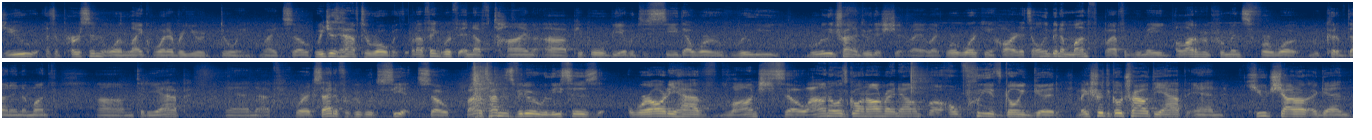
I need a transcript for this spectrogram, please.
you as a person or like whatever you're doing, right? So we just have to roll with it. But I think with enough time, uh, people will be able to see that we're really we're really trying to do this shit, right? Like we're working hard. It's only been a month, but I think we made a lot of improvements for what we could have done in a month um, to the app and we're excited for people to see it. So by the time this video releases, we already have launched, so I don't know what's going on right now, but hopefully it's going good. Make sure to go try out the app and huge shout out again,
